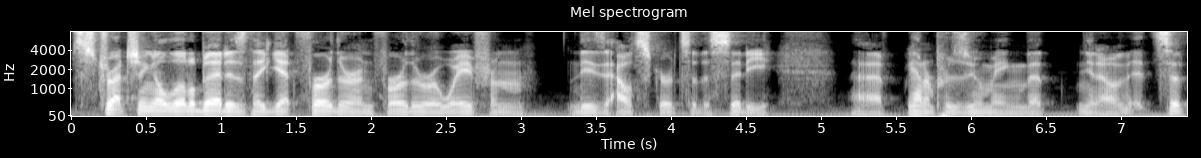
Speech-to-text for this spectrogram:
stretching a little bit as they get further and further away from these outskirts of the city, uh, kind of presuming that, you know, it's a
